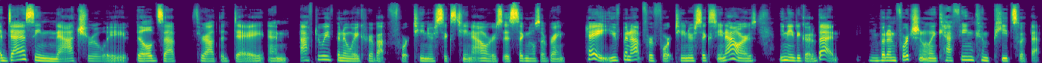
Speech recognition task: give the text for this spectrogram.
adenosine naturally builds up throughout the day. And after we've been awake for about 14 or 16 hours, it signals our brain, hey, you've been up for 14 or 16 hours. You need to go to bed. Mm-hmm. But unfortunately, caffeine competes with that.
